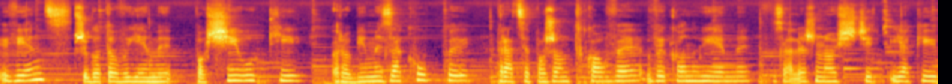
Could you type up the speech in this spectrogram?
więc przygotowujemy posiłki, robimy zakupy, prace porządkowe wykonujemy, w zależności jaki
